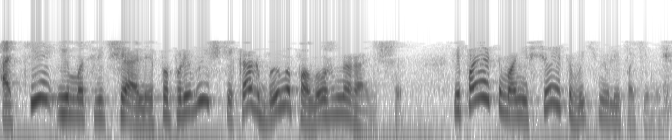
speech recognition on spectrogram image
А те им отвечали по привычке, как было положено раньше. И поэтому они все это выкинули и покинули.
